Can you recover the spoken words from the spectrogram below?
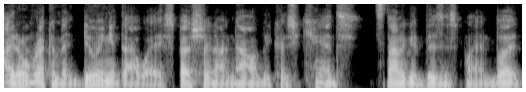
I don't recommend doing it that way, especially not now because you can't, it's not a good business plan. But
